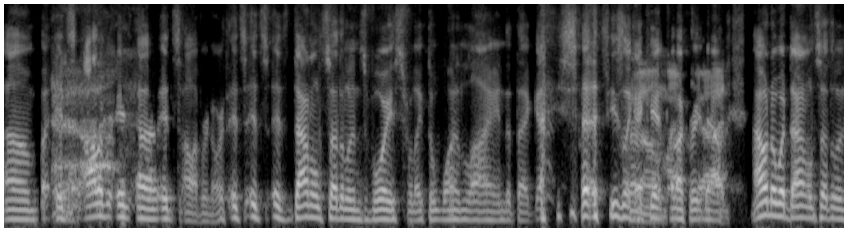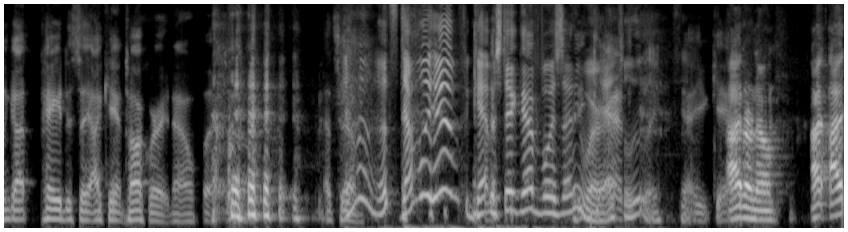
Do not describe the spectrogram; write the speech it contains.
um but it's oliver it, uh, it's oliver north it's it's it's donald sutherland's voice for like the one line that that guy says he's like i Oh can't my talk right now i don't know what donald sutherland got paid to say i can't talk right now but uh, that's him Yeah, that's definitely him. You can't mistake that voice anywhere. Absolutely. yeah you can't I don't know. I,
